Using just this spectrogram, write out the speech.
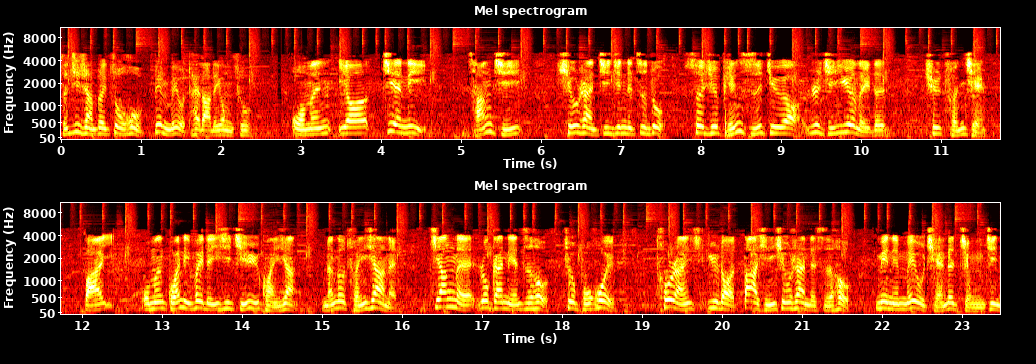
实际上对住户并没有太大的用处。我们要建立长期。修缮基金的制度，社区平时就要日积月累的去存钱，把我们管理费的一些结余款项能够存下来，将来若干年之后就不会突然遇到大型修缮的时候面临没有钱的窘境。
